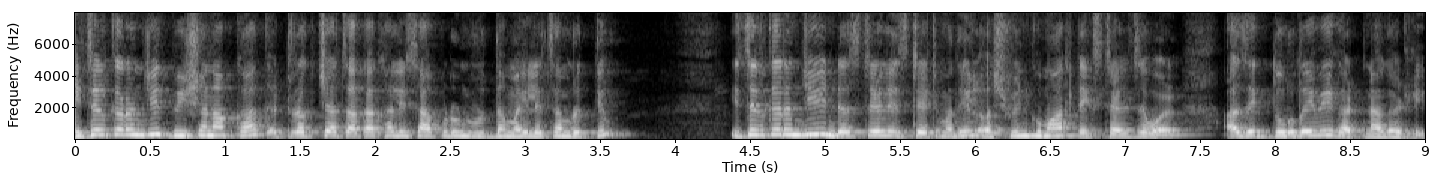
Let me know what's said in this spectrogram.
इचलकरंजीत भीषण अपघात. ट्रकच्या चाकाखाली सापडून वृद्ध महिलेचा मृत्यू. इचलकरंजी इंडस्ट्रियल इस्टेटमधील अश्विन कुमार टेक्सटाईलजवळ आज एक दुर्दैवी घटना घडली.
